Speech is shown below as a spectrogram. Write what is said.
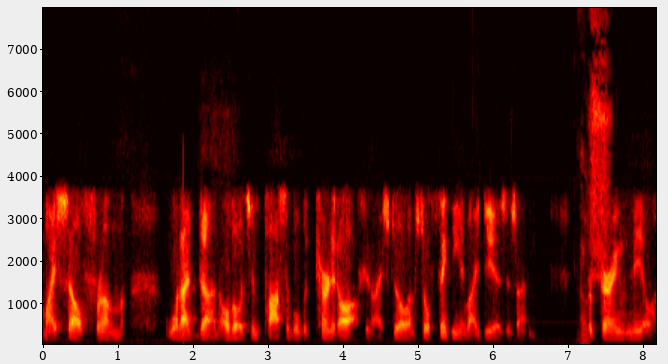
myself from what I've done. Although it's impossible to turn it off, you know, I still I'm still thinking of ideas as I'm Oh, preparing the meal.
